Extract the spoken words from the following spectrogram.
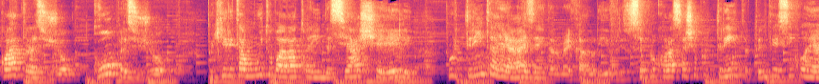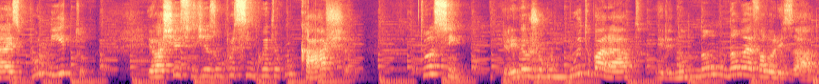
corre desse jogo, compra esse jogo porque ele está muito barato ainda. Se acha ele por 30 reais ainda no Mercado Livre. Se você procurar, você acha por 30, 35 reais. Bonito. Eu achei esses dias um por 50 com caixa. Então assim, ele ainda é um jogo muito barato, ele não, não, não é valorizado.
